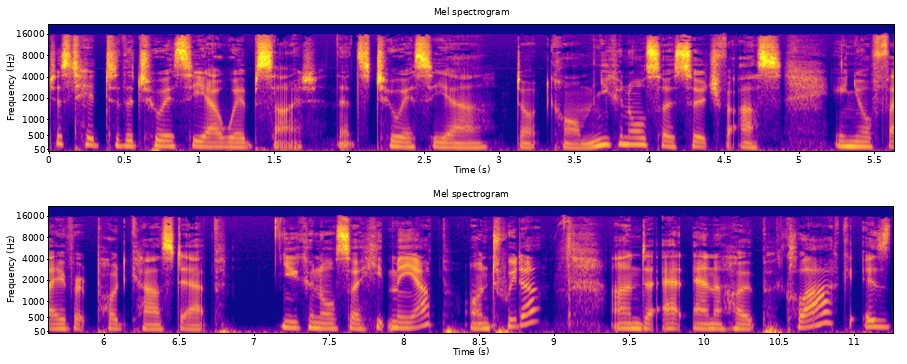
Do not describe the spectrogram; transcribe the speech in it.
just head to the 2SER website. That's 2SER.com. You can also search for us in your favourite podcast app. You can also hit me up on Twitter under at Anna Hope Clark. Is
